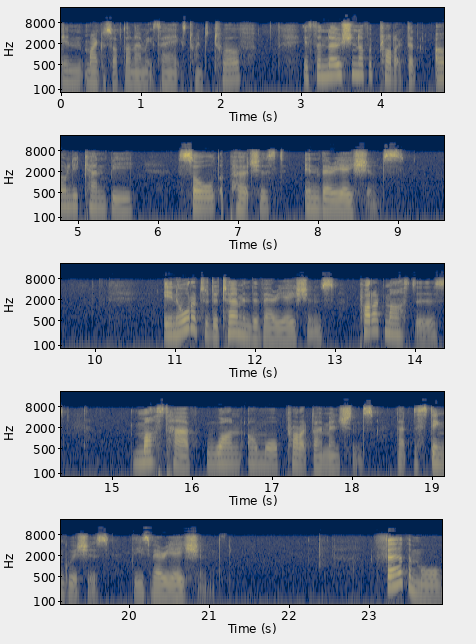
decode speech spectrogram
in Microsoft Dynamics AX 2012 is the notion of a product that only can be sold or purchased in variations. In order to determine the variations, product masters must have one or more product dimensions that distinguishes these variations. Furthermore,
